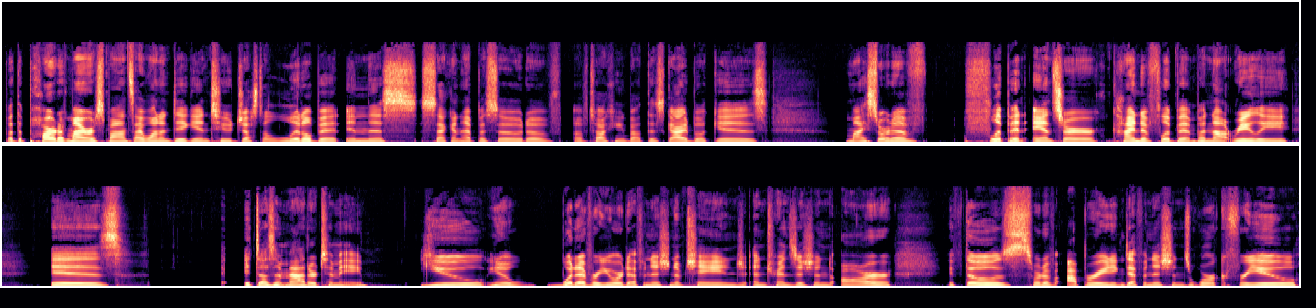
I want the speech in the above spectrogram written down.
But the part of my response I want to dig into just a little bit in this second episode of, of talking about this guidebook is my sort of flippant answer, kind of flippant, but not really, is it doesn't matter to me. You, you know, whatever your definition of change and transition are, if those sort of operating definitions work for you,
